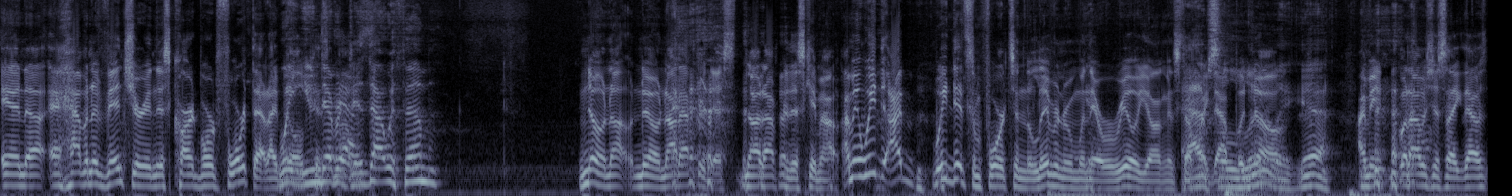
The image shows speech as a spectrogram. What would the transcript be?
and uh, have an adventure in this cardboard fort that I Wait, built. you 'cause- never Yes. did that with them? No, no, no, not after this. not after this came out. I mean, we I we did some forts in the living room when they were real young and stuff Absolutely. like that. But no, Yeah. I mean, but I was just like that was.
